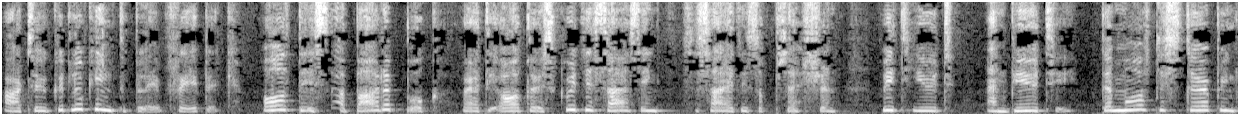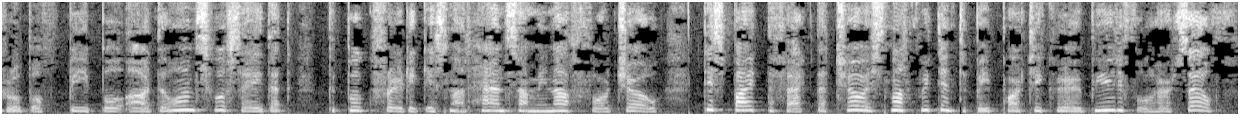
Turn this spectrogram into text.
are too good looking to play Friedrich. All this about a book where the author is criticizing society's obsession with youth and beauty. The most disturbing group of people are the ones who say that the book Friedrich is not handsome enough for Jo, despite the fact that Jo is not written to be particularly beautiful herself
